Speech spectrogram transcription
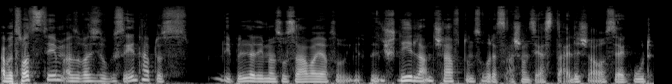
aber trotzdem, also was ich so gesehen habe, das die Bilder, die man so sah, war ja so ein bisschen Schneelandschaft und so, das sah schon sehr stylisch aus, sehr gut.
